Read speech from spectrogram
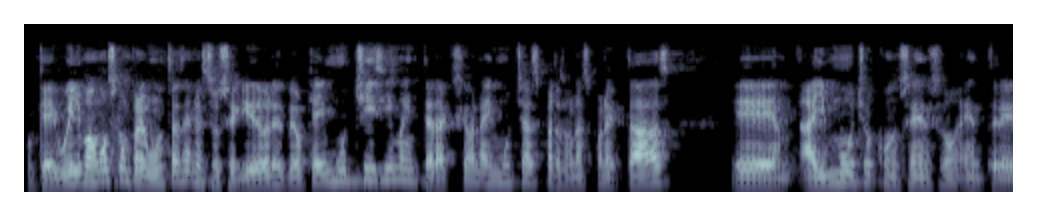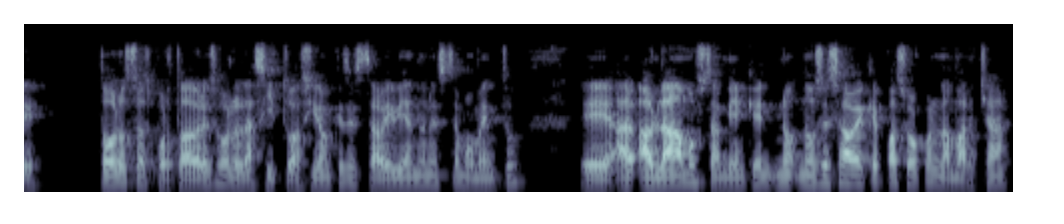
Ok, Will, vamos con preguntas de nuestros seguidores. Veo que hay muchísima interacción, hay muchas personas conectadas, eh, hay mucho consenso entre todos los transportadores sobre la situación que se está viviendo en este momento. Eh, hablábamos también que no, se sabe qué pasó con la marcha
